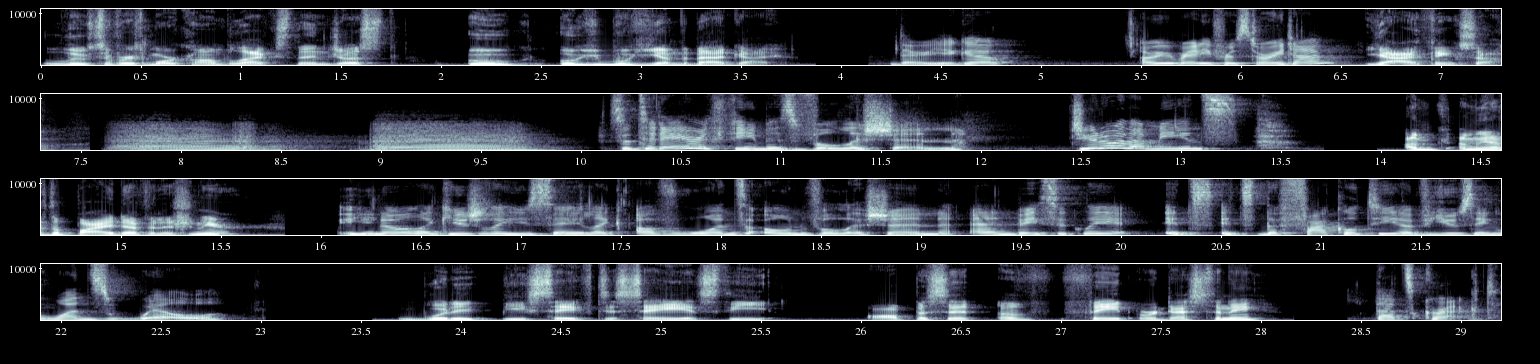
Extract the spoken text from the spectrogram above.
Lucifer's more complex than just, ooh, oogie boogie, I'm the bad guy. There you go. Are we ready for story time? Yeah, I think so. So today our theme is volition. Do you know what that means? I'm, I'm gonna have to buy a definition here? You know like usually you say like of one's own volition and basically it's it's the faculty of using one's will. Would it be safe to say it's the opposite of fate or destiny? That's correct.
